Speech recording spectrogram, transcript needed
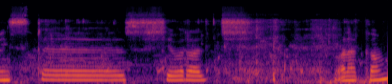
மிஸ்டர் சிவராஜ். வணக்கம்.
